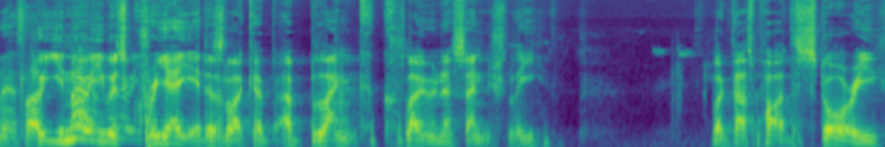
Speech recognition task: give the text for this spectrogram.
And it's like, but you know, oh, he was created as like a, a blank clone, essentially. Like that's part of the story.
